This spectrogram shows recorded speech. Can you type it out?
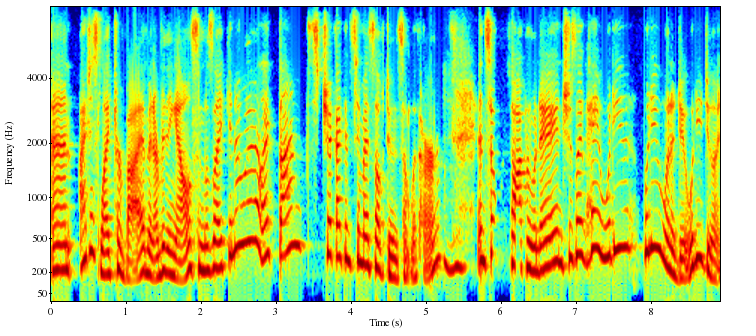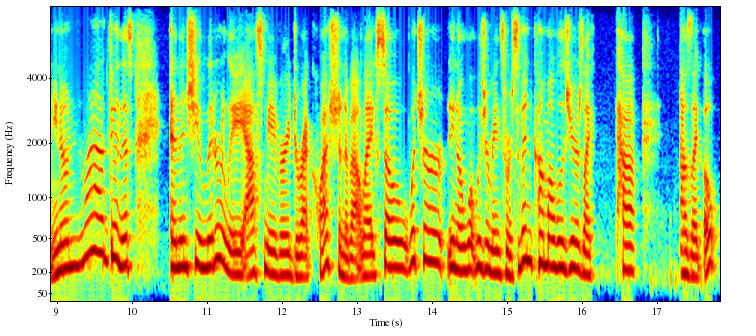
And I just liked her vibe and everything else, and was like, you know what, like I'm this chick. I can see myself doing something with her. Mm-hmm. And so we're talking one day, and she's like, hey, what do you what do you want to do? What are you doing? You know, well, I'm doing this. And then she literally asked me a very direct question about like, so what's your, you know, what was your main source of income all those years? Like, how? I was like, oh,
